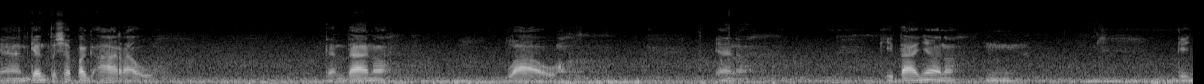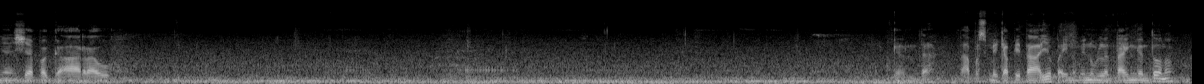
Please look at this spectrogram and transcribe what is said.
Yan, ganito siya pag araw. Ganda, no? Wow. Yan, no? Kita nyo, no? Hmm. Ganyan siya pagka-araw. Ganda. Tapos may kape tayo, painom-inom lang tayong ganito, no?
